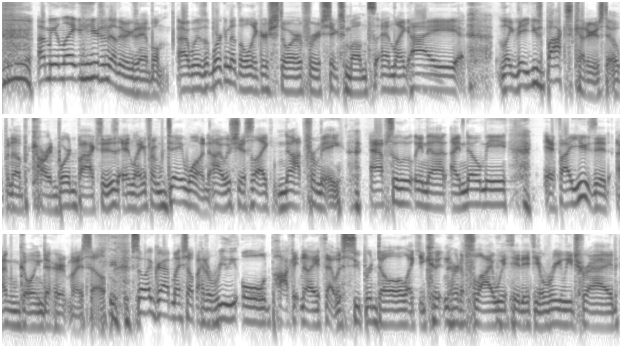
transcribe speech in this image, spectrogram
I mean, like, here's another example. I was working at the liquor store for six months, and like, I, like, they use box cutters to open up cardboard boxes, and like, from day one, I was just like, not for me, absolutely not. I know me. If I use it, I'm going to hurt myself. so I grabbed myself. I had a really old pocket knife that was super dull, like you couldn't hurt a fly with it if you really tried,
